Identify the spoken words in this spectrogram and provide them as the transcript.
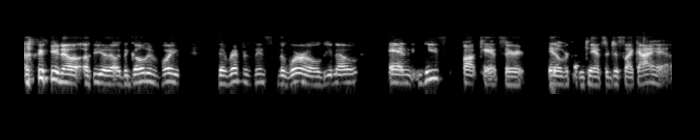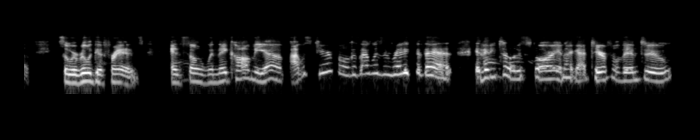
you know, you know, the golden voice that represents the world, you know. And he's fought cancer and overcome cancer just like I have. So we're really good friends. And so when they called me up, I was tearful because I wasn't ready for that. And then he told his story, and I got tearful then too.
